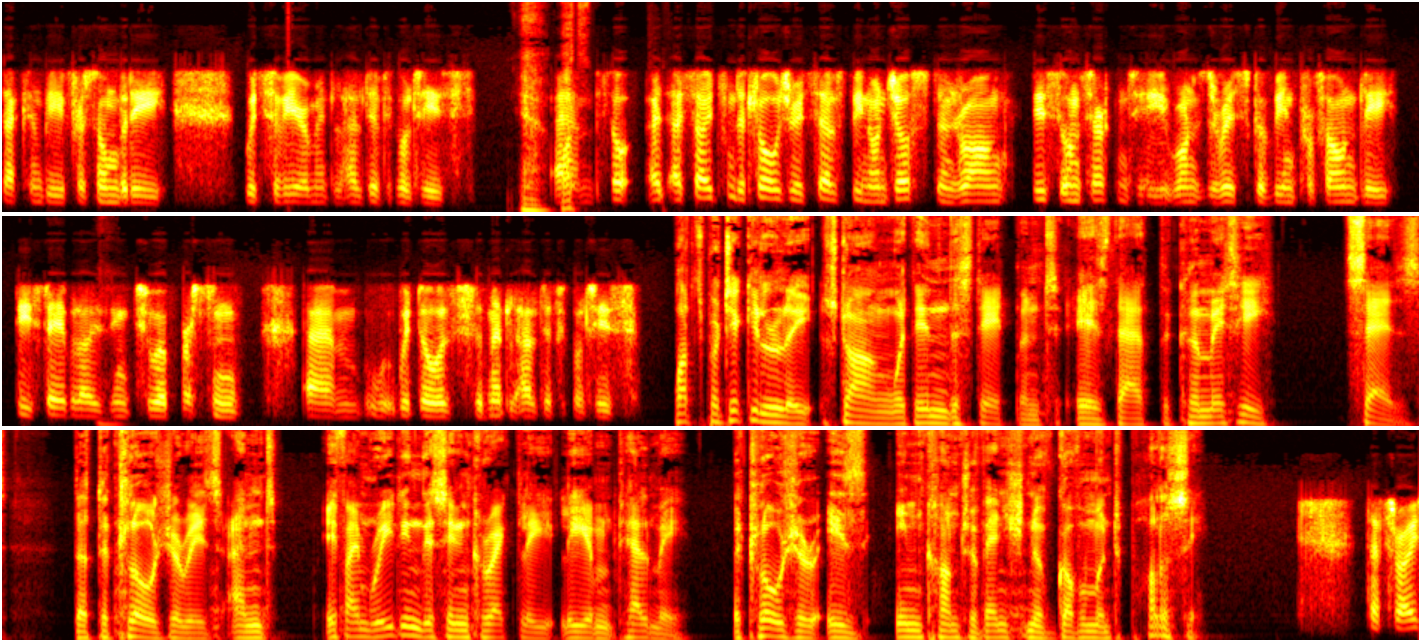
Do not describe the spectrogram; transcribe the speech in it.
that can be for somebody with severe mental health difficulties. Yeah. Um, so, aside from the closure itself being unjust and wrong, this uncertainty runs the risk of being profoundly destabilising to a person um, with those mental health difficulties. What's particularly strong within the statement is that the committee says that the closure is, and if I'm reading this incorrectly, Liam, tell me, the closure is in contravention of government policy. That's right.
